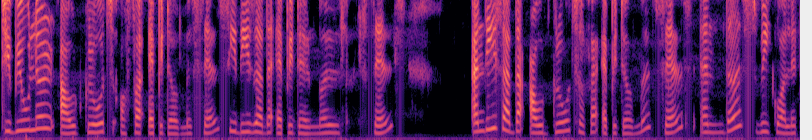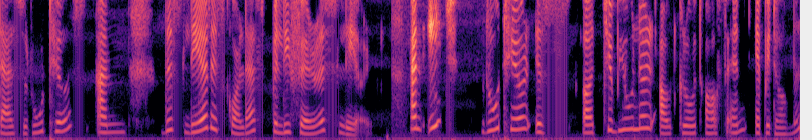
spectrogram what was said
tubular outgrowths of a epidermis cell. See, these are the epidermal cells and these are the outgrowths of a epidermal cells and thus we call it as root hairs and this layer is called as piliferous layer and each root hair is a tubular outgrowth of an epidermal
